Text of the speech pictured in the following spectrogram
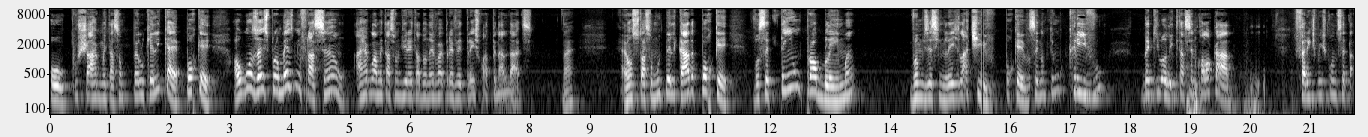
ou puxar a argumentação pelo que ele quer. Por quê? Algumas vezes, para a mesma infração, a regulamentação de direito aduaneiro vai prever três, quatro penalidades. Né? É uma situação muito delicada porque você tem um problema, vamos dizer assim, legislativo. Por quê? Você não tem um crivo daquilo ali que está sendo colocado. Diferentemente quando você está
